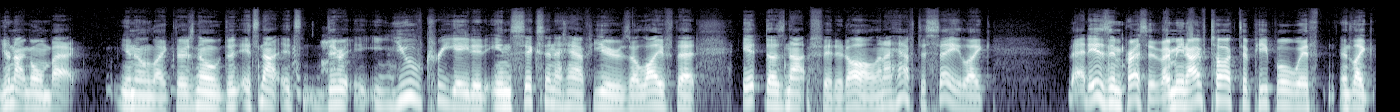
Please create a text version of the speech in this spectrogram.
you're not going back. You know, like there's no, it's not, it's there. You've created in six and a half years a life that it does not fit at all. And I have to say, like, that is impressive. I mean, I've talked to people with, like,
